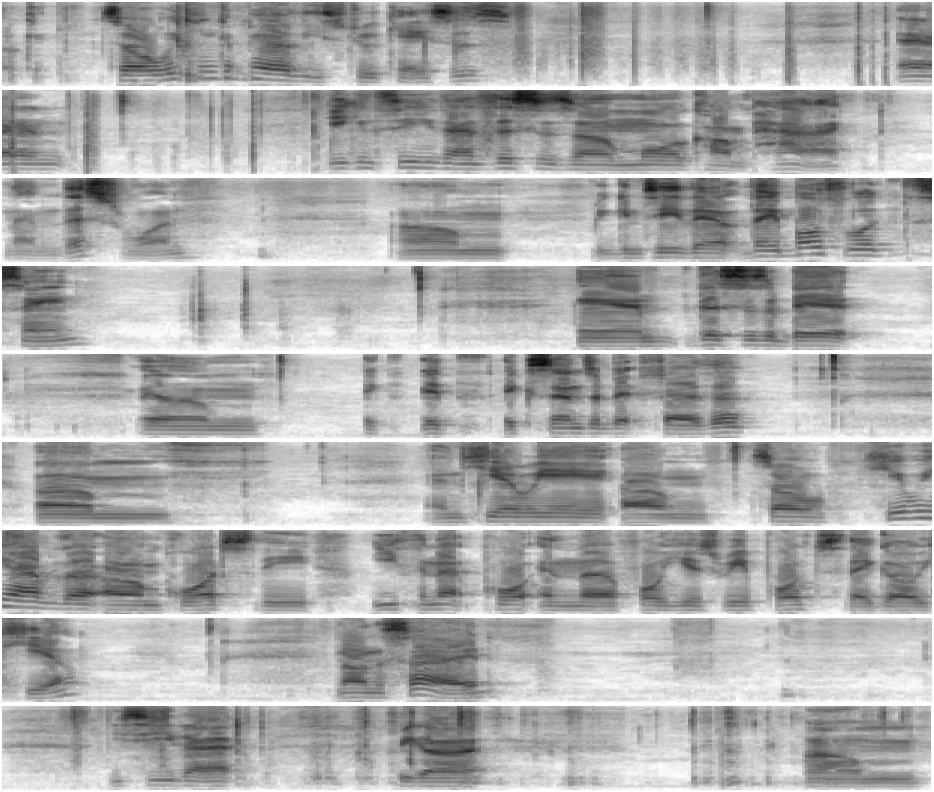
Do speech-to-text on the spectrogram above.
Okay, so we can compare these two cases. And you can see that this is uh, more compact than this one. Um, you can see that they both look the same and this is a bit um, it, it extends a bit further. Um, and here we um, so here we have the um, ports the ethernet port and the 4 USB ports. They go here. Now on the side you see that we got um,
